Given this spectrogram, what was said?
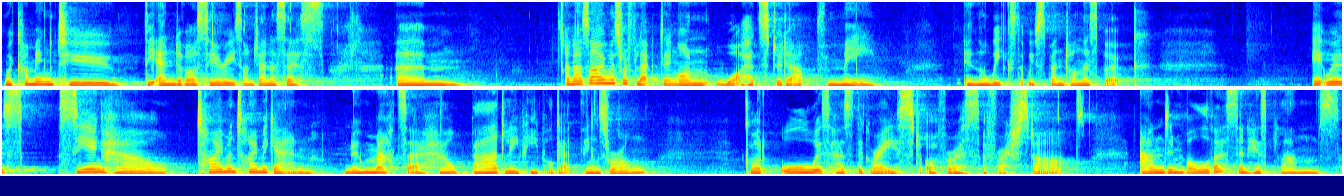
We're coming to the end of our series on Genesis. Um, and as I was reflecting on what had stood out for me in the weeks that we've spent on this book, it was seeing how, time and time again, no matter how badly people get things wrong, God always has the grace to offer us a fresh start and involve us in his plans.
